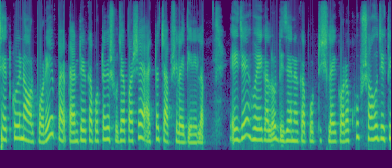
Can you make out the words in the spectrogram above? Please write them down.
সেট করে নেওয়ার পরে প্যান্টের কাপড়টাকে সোজা পাশে একটা চাপ সেলাই দিয়ে নিলাম। এই যে হয়ে গেল ডিজাইনের কাপড়টি সেলাই করা। খুব সহজ একটি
